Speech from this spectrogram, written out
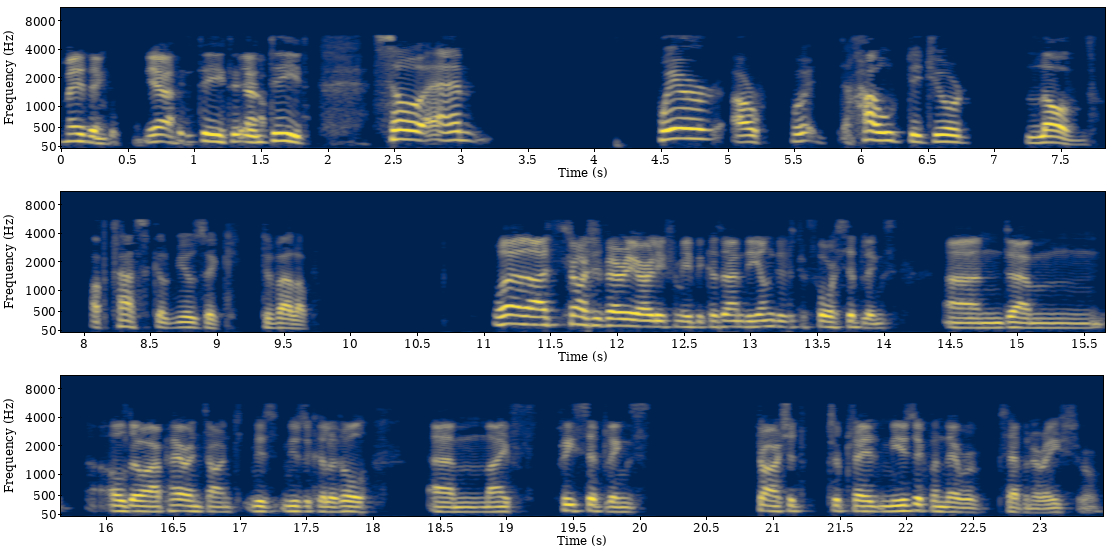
Amazing. Yeah. Indeed, yeah. indeed. So, um, where or how did your love of classical music develop? Well, it started very early for me because I'm the youngest of four siblings. And um, although our parents aren't mus- musical at all, um, my three siblings started to play music when they were seven or eight or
